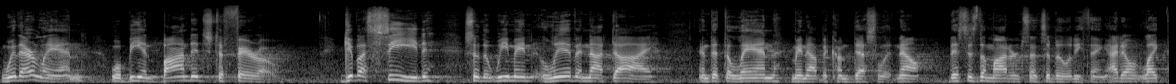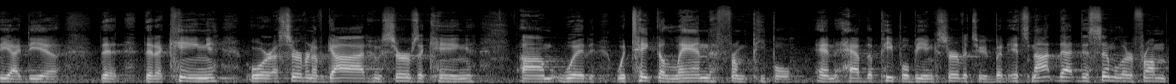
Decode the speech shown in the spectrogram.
with our land, will be in bondage to Pharaoh. Give us seed so that we may live and not die, and that the land may not become desolate. Now, this is the modern sensibility thing. I don't like the idea that, that a king or a servant of God who serves a king um, would, would take the land from people and have the people being servitude. But it's not that dissimilar from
